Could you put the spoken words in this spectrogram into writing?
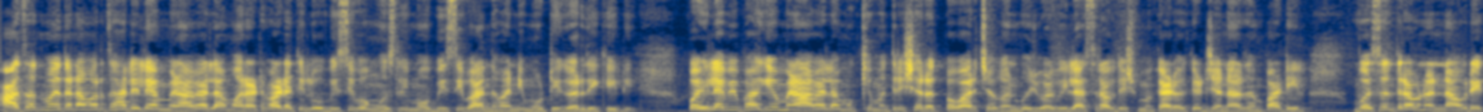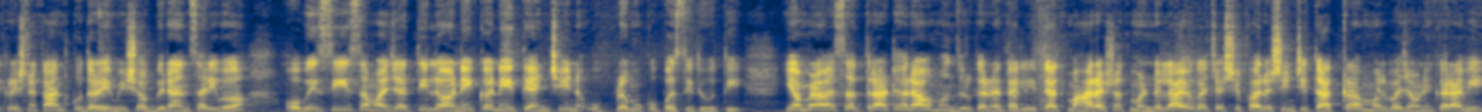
आझाद मैदानावर झालेल्या मेळाव्याला मराठवाड्यातील ओबीसी व मुस्लिम ओबीसी बांधवांनी मोठी गर्दी केली. पहिल्या विभागीय मेळाव्याला मुख्यमंत्री शरद पवार छगन भुजबळ विलासराव देशमुख ॲडव्होकेट जनार्दन पाटील वसंतराव नन्नावरे कृष्णकांत कुदळे मी शब्बीर अन्सारी व ओबीसी समाजातील अनेक नेत्यांची प्रमुख उपस्थिती होती. या मेळाव्यात सतरा ठराव मंजूर करण्यात आले. त्यात महाराष्ट्रात मंडल आयोगाच्या शिफारशींची तात्काळ अंमलबजावणी करावी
